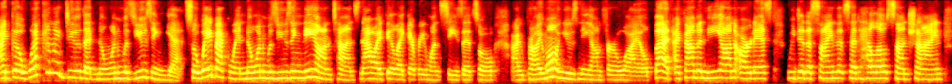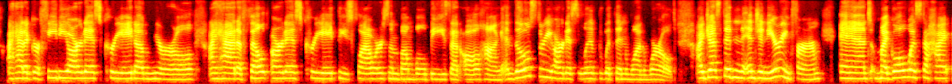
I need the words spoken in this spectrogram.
I'd go, what can I do that no one was using yet? So way back when, no one was using neon tons. Now I feel like everyone sees it, so I probably won't use neon for a while. But I found a neon artist. We did a sign that said "Hello Sunshine." I had a graffiti artist create a mural. I had a felt artist create these flowers and bumblebees that all hung. And those three artists lived within one world. I just did an engineering firm, and my goal was to hire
